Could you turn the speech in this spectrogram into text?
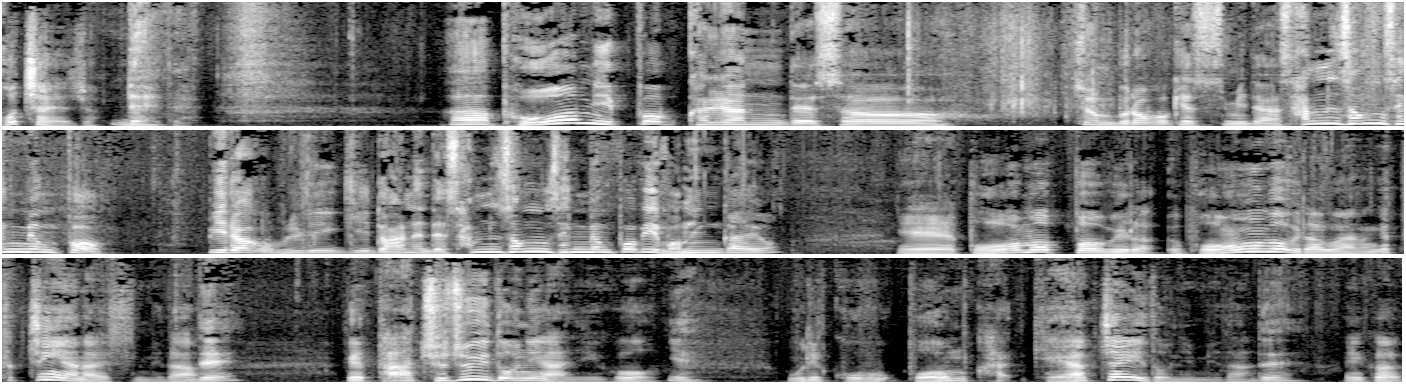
고쳐야죠. 네, 네. 아, 보험 입법 관련돼서 좀 물어보겠습니다. 삼성생명법이라고 불리기도 하는데 삼성생명법이 뭔가요? 예, 보험업법이라 보험업이라고 하는 게 특징이 하나 있습니다. 네. 다 주주의 돈이 아니고 예. 우리 고, 보험 계약자의 돈입니다. 네. 그러니까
